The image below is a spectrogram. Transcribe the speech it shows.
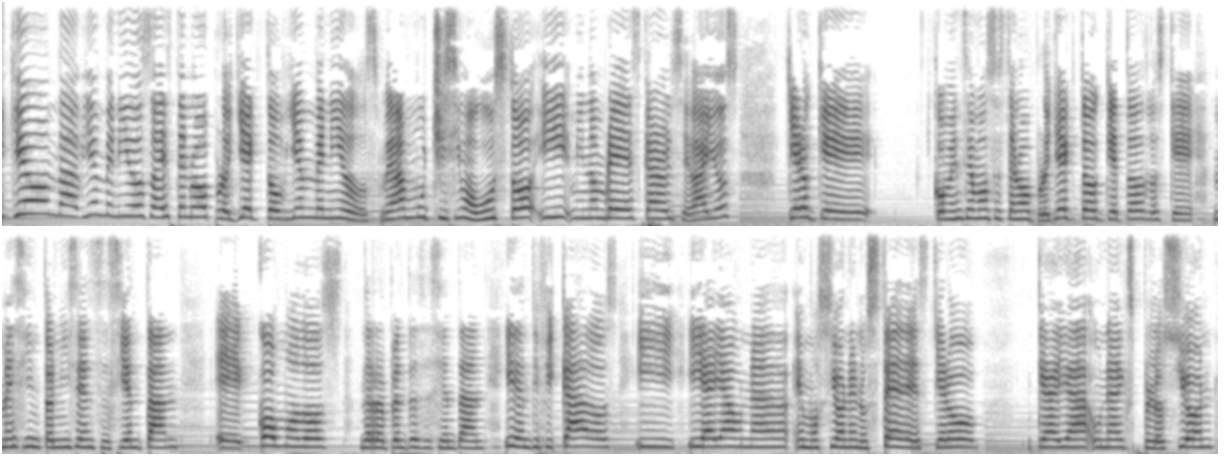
¡Hey! ¿Qué onda? Bienvenidos a este nuevo proyecto, bienvenidos. Me da muchísimo gusto y mi nombre es Carol Ceballos. Quiero que comencemos este nuevo proyecto, que todos los que me sintonicen se sientan eh, cómodos, de repente se sientan identificados y, y haya una emoción en ustedes. Quiero que haya una explosión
